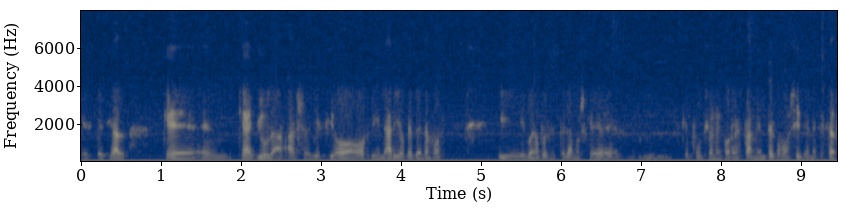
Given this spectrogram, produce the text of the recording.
especial, que, ayuda al servicio ordinario que tenemos y bueno, pues esperamos que, mm, que funcione correctamente como así tiene que ser.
